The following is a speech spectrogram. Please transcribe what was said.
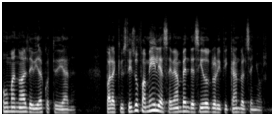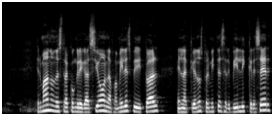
Un manual de vida cotidiana para que usted y su familia se vean bendecidos glorificando al Señor. Hermano, nuestra congregación, la familia espiritual en la que Dios nos permite servirle y crecer,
